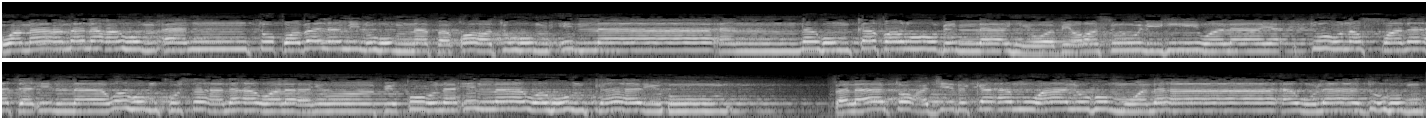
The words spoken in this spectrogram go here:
وما منعهم أن تقبل منهم نفقاتهم إلا أنهم كفروا بالله وبرسوله ولا يأتون الصلاة إلا وهم كسالى ولا ينفقون إلا وهم كارهون فلا تعجبك أموالهم ولا أولادهم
